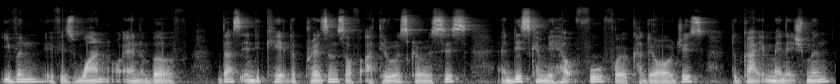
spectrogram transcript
even if it's 1 or and above, does indicate the presence of arteriosclerosis and this can be helpful for your cardiologist to guide management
